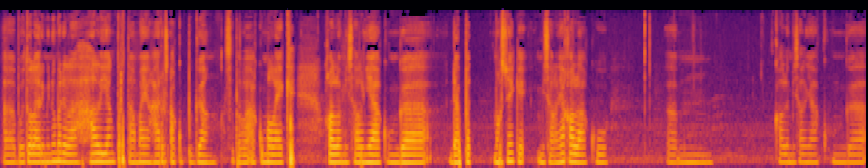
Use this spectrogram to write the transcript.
Uh, botol air minum adalah hal yang pertama yang harus aku pegang setelah aku melek. Kalau misalnya aku nggak dapet maksudnya kayak misalnya kalau aku um, kalau misalnya aku nggak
